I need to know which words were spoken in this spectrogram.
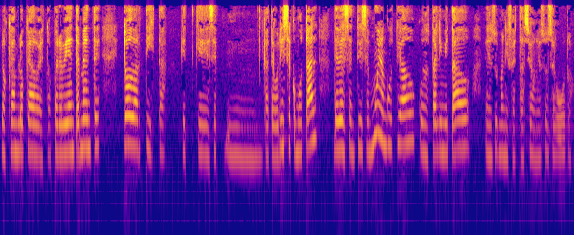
Los que han bloqueado esto. Pero evidentemente todo artista que, se mm, categorice como tal debe sentirse muy angustiado cuando está limitado en su manifestación, eso seguro.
